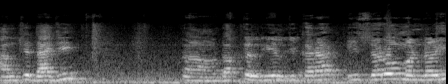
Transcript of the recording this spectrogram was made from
आमचे दाजी डॉक्टर रियलजी कराड ही सर्व मंडळी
